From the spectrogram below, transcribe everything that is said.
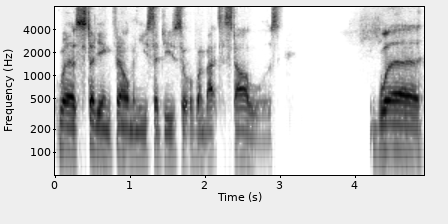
were studying film and you said you sort of went back to Star Wars, were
